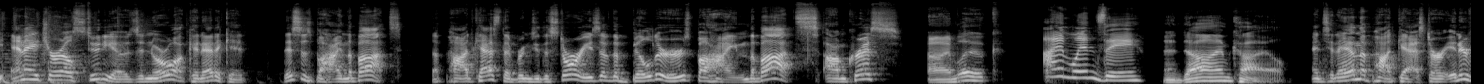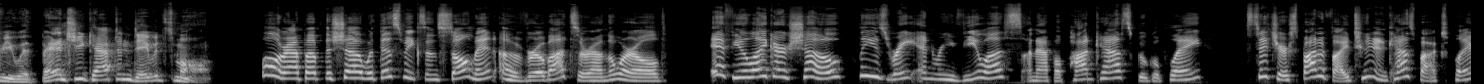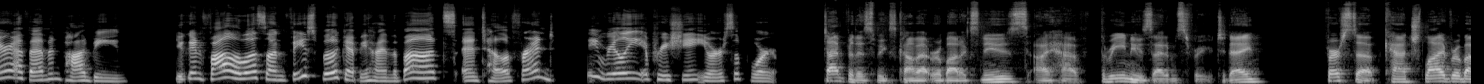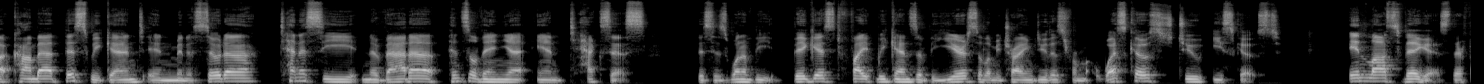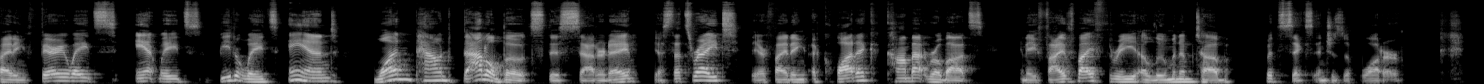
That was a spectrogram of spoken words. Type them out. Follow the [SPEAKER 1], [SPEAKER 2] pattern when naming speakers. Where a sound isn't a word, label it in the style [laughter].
[SPEAKER 1] the
[SPEAKER 2] NHRL studios in Norwalk, Connecticut, this is Behind the Bots, the podcast that brings you the stories of the builders behind the bots. I'm Chris.
[SPEAKER 3] I'm Luke.
[SPEAKER 4] I'm Lindsay.
[SPEAKER 5] And I'm Kyle.
[SPEAKER 2] And today on the podcast, our interview with Banshee Captain David Small.
[SPEAKER 4] We'll wrap up the show with this week's installment of Robots Around the World. If you like our show, please rate and review us on Apple Podcasts, Google Play, Stitcher, Spotify, TuneIn, Castbox, Player FM, and Podbean. You can follow us on Facebook at Behind the Bots and tell a friend. We really appreciate your support.
[SPEAKER 3] Time for this week's combat robotics news. I have three news items for you today. First up, catch live robot combat this weekend in Minnesota, Tennessee, Nevada, Pennsylvania, and Texas. This is one of the biggest fight weekends of the year, so let me try and do this from West Coast to East Coast. In Las Vegas, they're fighting fairy weights, ant weights, beetle weights, and one pound battle boats this Saturday. Yes, that's right. They are fighting aquatic combat robots in a 5x3 aluminum tub with six inches of water.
